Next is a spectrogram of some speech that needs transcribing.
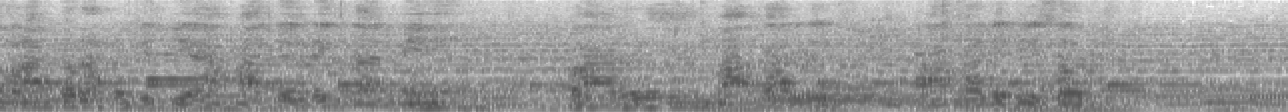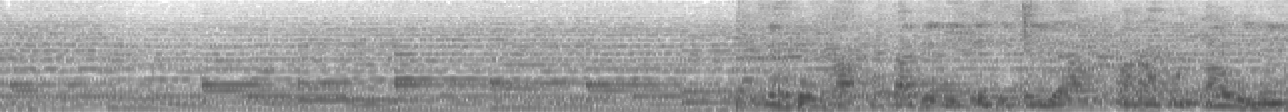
ngelantur ada di dia majeringane pare manggale manggale desa ngebuka tadi lagi itu yang para mengkawi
